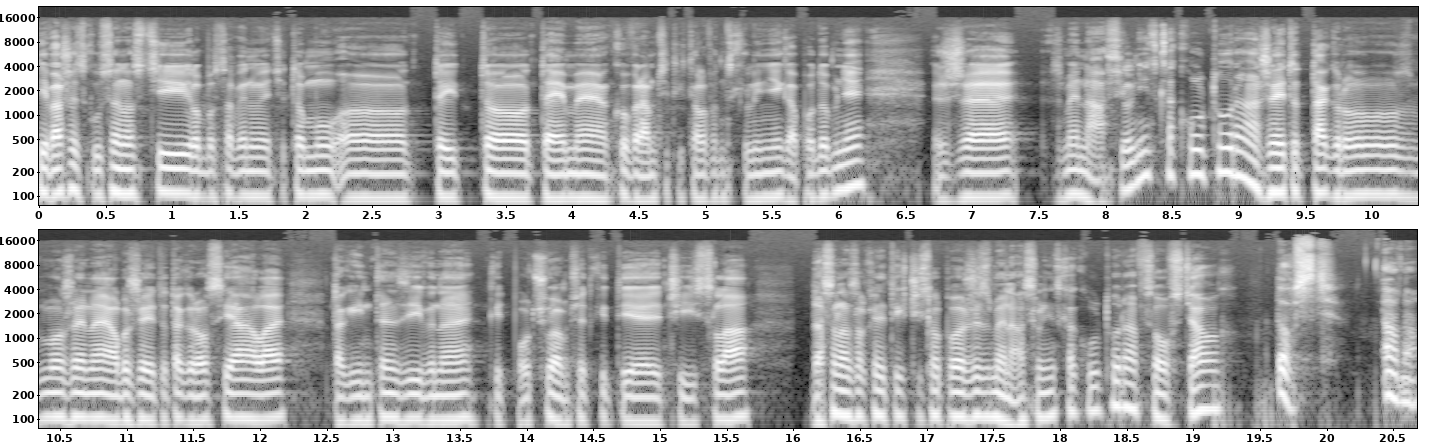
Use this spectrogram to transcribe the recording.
tie vaše skúsenosti, lebo sa venujete tomu, e, tejto téme ako v rámci tých telefonických liniek a podobne, že sme násilnícka kultúra, že je to tak rozmožené, alebo že je to tak rozsiahle, tak intenzívne, keď počúvam všetky tie čísla. Dá sa na základe tých čísel povedať, že sme násilnícka kultúra v vzťahoch? Dosť, áno.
